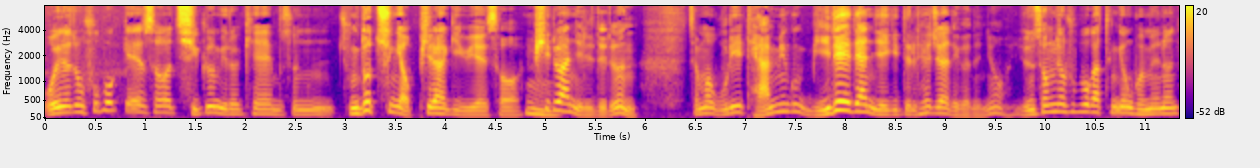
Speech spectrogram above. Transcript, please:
오히려 좀 후보께서 지금 이렇게 무슨 중도층에 어필하기 위해서 음. 필요한 일들은 정말 우리 대한민국 미래에 대한 얘기들을 해줘야 되거든요. 윤석열 후보 같은 경우 보면은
